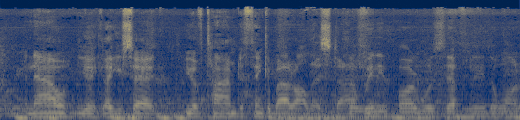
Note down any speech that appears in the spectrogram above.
and now you, like you said, you have time to think about all this stuff. The winning part was definitely the one.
